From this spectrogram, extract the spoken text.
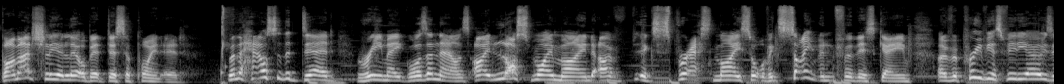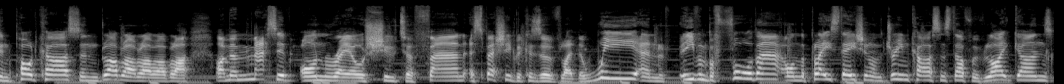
but I'm actually a little bit disappointed. When the House of the Dead remake was announced, I lost my mind. I've expressed my sort of excitement for this game over previous videos and podcasts and blah blah blah blah blah. I'm a massive on-rail shooter fan, especially because of like the Wii and even before that on the PlayStation, on the Dreamcast and stuff with light guns.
